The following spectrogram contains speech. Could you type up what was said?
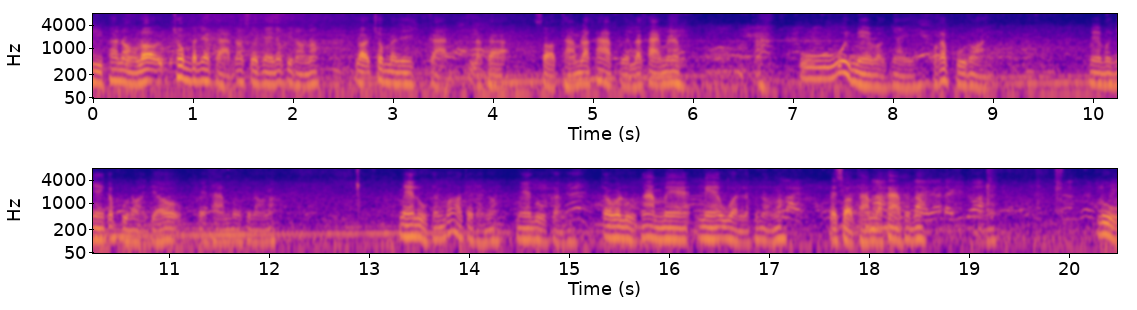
พี่ผ้าน้องเลาะชมบรรยากาศเนาะส่วนใหญ่เนาะพี่น้องเนาะเลาะชมบรรยากาศแล้วก็ สอบถามราคาเปิดราคาไหมนะอะอุ้ยแม่บักใหญ่พอกับผูหน่อย แม่บักใหญ่กับผูหน่อยเดี๋ยวไปถามเบิ่งพี่น้องเนาะแม่ลูกกันบ่ตัวไหนเนาะแม่ลูกกัน แต่ว่าลูกงามแม่แม่อ้วนแล้วพี่น้องเนาะไปสอบถามราคาเพิ่นเนาะลูก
